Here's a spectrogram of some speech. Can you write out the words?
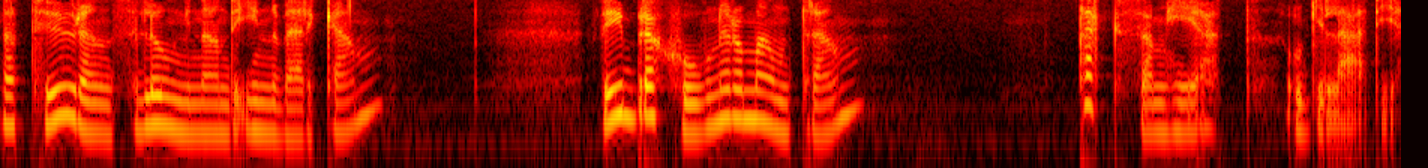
Naturens lugnande inverkan. Vibrationer och mantran. Tacksamhet och glädje.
